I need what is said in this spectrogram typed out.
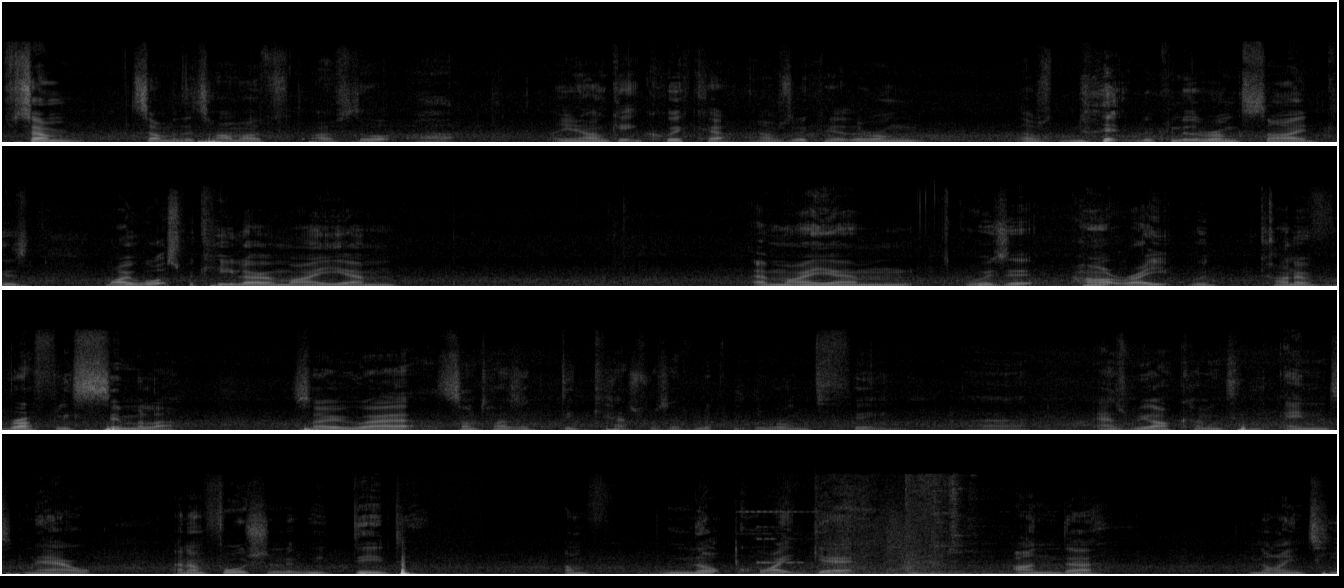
some some of the time I was, I was thought, oh, you know, I'm getting quicker. I was looking at the wrong, I was looking at the wrong side because my watts per kilo and my um and my um what is it heart rate were kind of roughly similar. So uh, sometimes I did catch myself looking at the wrong thing. Uh, as we are coming to the end now, and unfortunately we did I'm not quite get under 90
